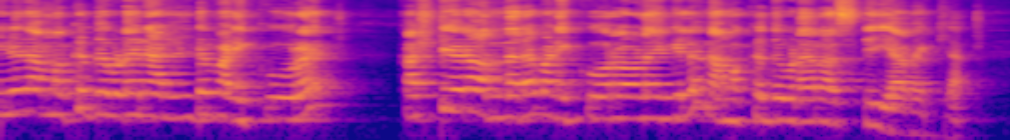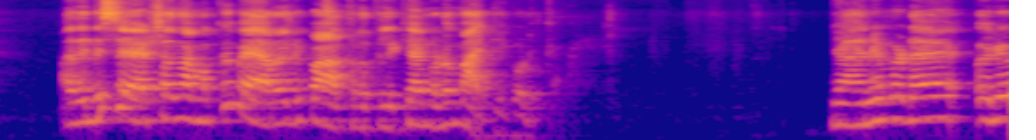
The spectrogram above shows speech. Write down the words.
ഇനി നമുക്കിത് ഇവിടെ രണ്ട് മണിക്കൂർ കഷ്ടി ഒരു ഒന്നര മണിക്കൂറോളെങ്കിലും നമുക്കിത് ഇവിടെ റെസ്റ്റ് ചെയ്യാൻ വെക്കാം. അതിന് ശേഷം നമുക്ക് വേറൊരു പാത്രത്തിലേക്ക് അങ്ങോട്ട് മാറ്റി കൊടുക്കാം. ഞാനിവിടെ ഒരു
